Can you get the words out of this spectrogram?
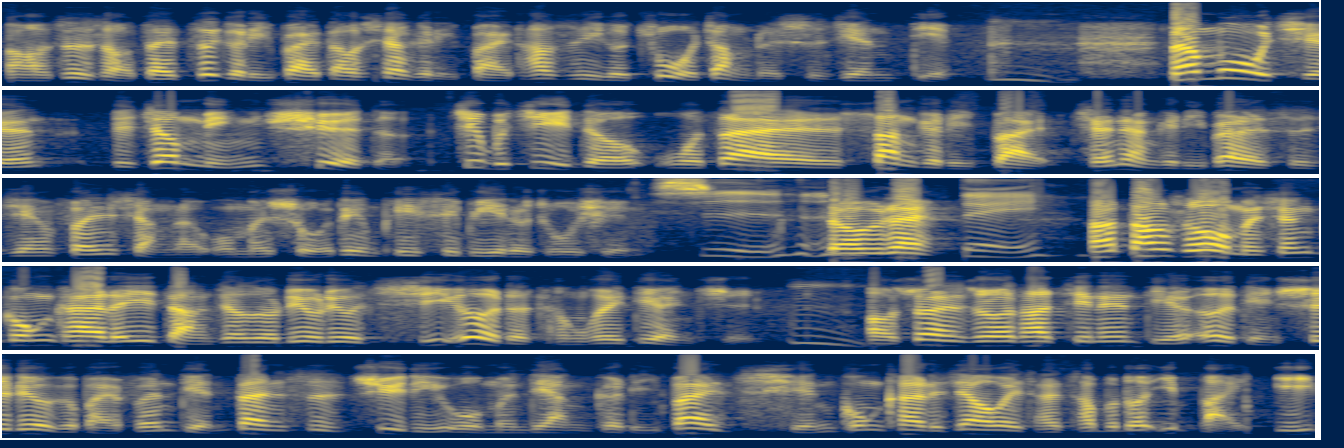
啊，至少在这个礼拜到下个礼拜，它是一个做账的时间点。嗯，那目前。比较明确的，记不记得我在上个礼拜、前两个礼拜的时间分享了我们锁定 PCB 的族群，是对不对？对。那当时我们先公开了一档叫做六六七二的腾辉电子，嗯，好，虽然说它今天跌二点四六个百分点，但是距离我们两个礼拜前公开的价位才差不多一百一。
